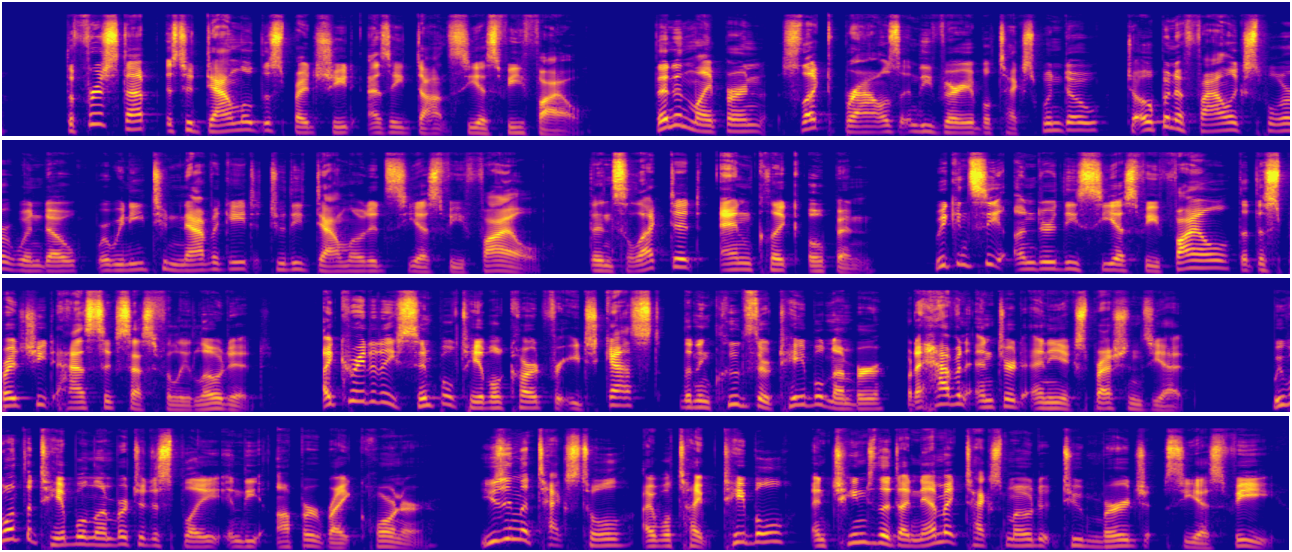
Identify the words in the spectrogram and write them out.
The first step is to download the spreadsheet as a .csv file. Then in Lightburn, select Browse in the variable text window to open a File Explorer window where we need to navigate to the downloaded CSV file. Then select it and click Open. We can see under the CSV file that the spreadsheet has successfully loaded. I created a simple table card for each guest that includes their table number, but I haven't entered any expressions yet. We want the table number to display in the upper right corner. Using the text tool, I will type table and change the dynamic text mode to merge CSV.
